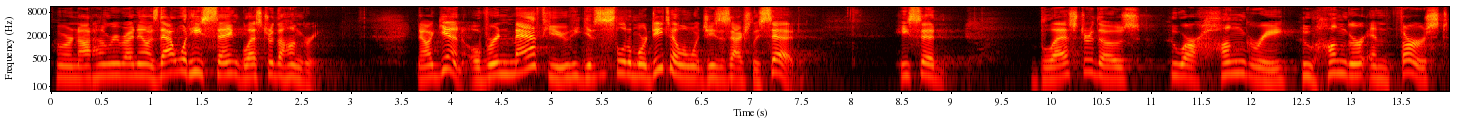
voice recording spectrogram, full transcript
who are not hungry right now? Is that what he's saying? Blessed are the hungry. Now, again, over in Matthew, he gives us a little more detail on what Jesus actually said. He said, Blessed are those who are hungry, who hunger and thirst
